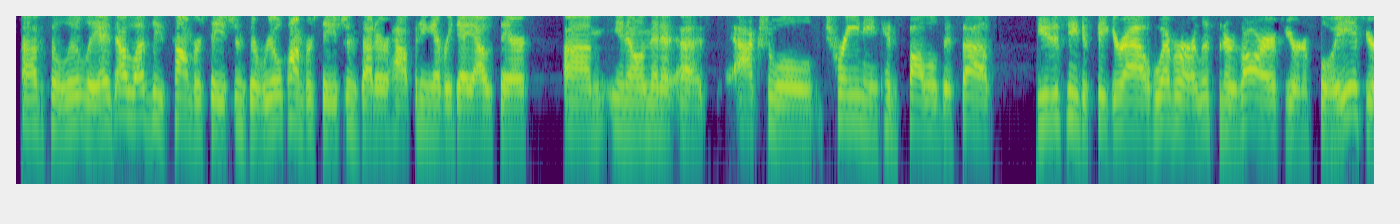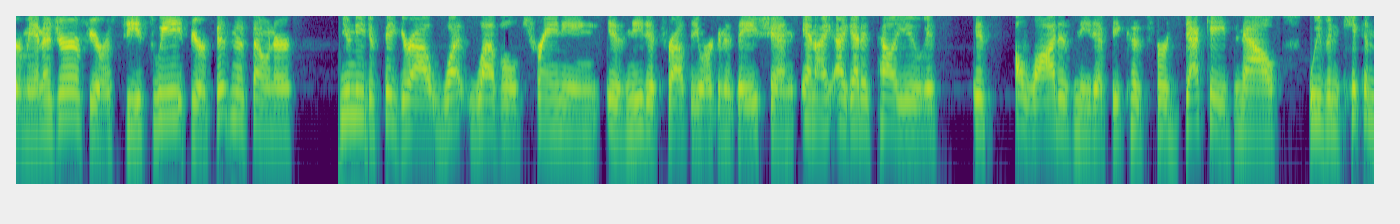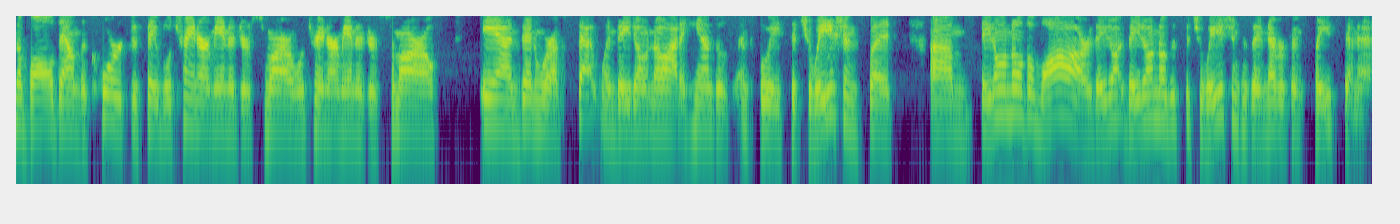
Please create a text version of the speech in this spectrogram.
Absolutely. I, I love these conversations. They're real conversations that are happening every day out there. Um, you know, and then a, a actual training can follow this up. You just need to figure out whoever our listeners are, if you're an employee, if you're a manager, if you're a C suite, if you're a business owner, you need to figure out what level training is needed throughout the organization. And I, I got to tell you, it's it's a lot is needed because for decades now we've been kicking the ball down the court to say we'll train our managers tomorrow, we'll train our managers tomorrow, and then we're upset when they don't know how to handle employee situations, but um, they don't know the law or they don't they don't know the situation because they've never been placed in it.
